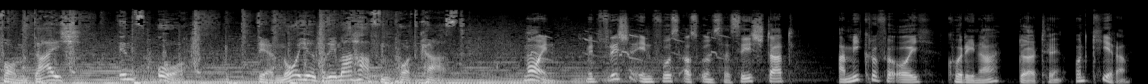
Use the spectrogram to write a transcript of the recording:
Vom Deich ins Ohr. Der neue Bremerhaven Podcast. Moin, mit frischen Infos aus unserer Seestadt. Am Mikro für euch Corinna, Dörte und Kira.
